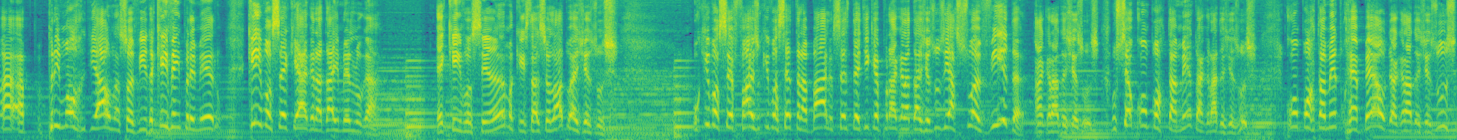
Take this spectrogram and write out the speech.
a, a primordial na sua vida, quem vem primeiro? Quem você quer agradar em primeiro lugar? É quem você ama, quem está ao seu lado ou é Jesus? O que você faz, o que você trabalha, você se dedica para agradar Jesus e a sua vida agrada Jesus. O seu comportamento agrada Jesus. Comportamento rebelde agrada Jesus.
